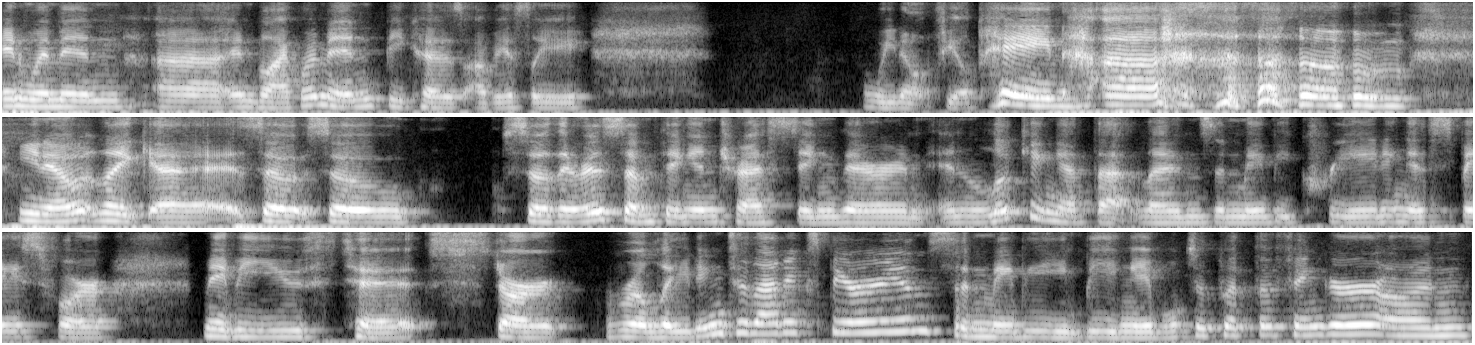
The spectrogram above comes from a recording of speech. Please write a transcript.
in women uh, in black women because obviously we don't feel pain. Uh, you know like uh, so so So there is something interesting there in, in looking at that lens and maybe creating a space for maybe youth to start relating to that experience and maybe being able to put the finger on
